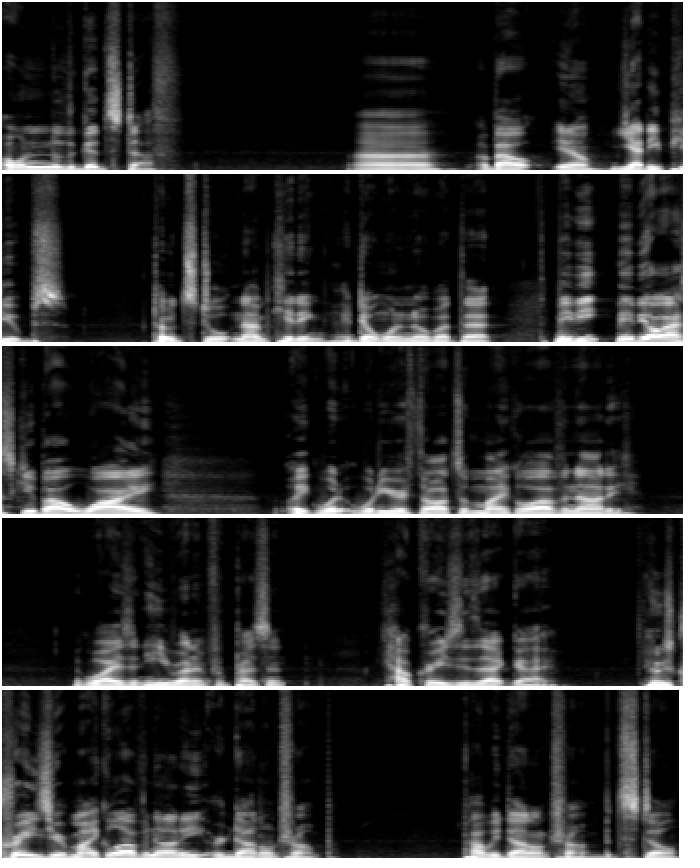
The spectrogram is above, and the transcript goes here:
I want to know the good stuff uh, about, you know, Yeti pubes, toadstool. No, I'm kidding. I don't want to know about that. Maybe maybe I'll ask you about why. Like, what what are your thoughts on Michael Avenatti? Like, why isn't he running for president? How crazy is that guy? Who's crazier, Michael Avenatti or Donald Trump? Probably Donald Trump, but still,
